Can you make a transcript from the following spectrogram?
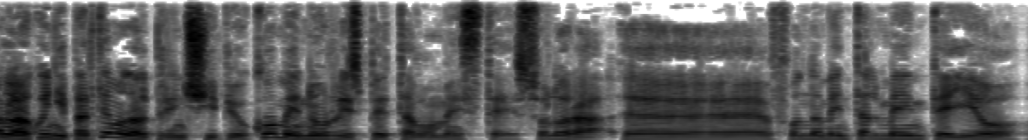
Allora, quindi partiamo dal principio, come non rispettavo me stesso? Allora, eh, fondamentalmente io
